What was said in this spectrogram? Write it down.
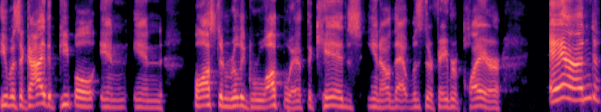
he was a guy that people in in Boston really grew up with. The kids, you know, that was their favorite player, and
